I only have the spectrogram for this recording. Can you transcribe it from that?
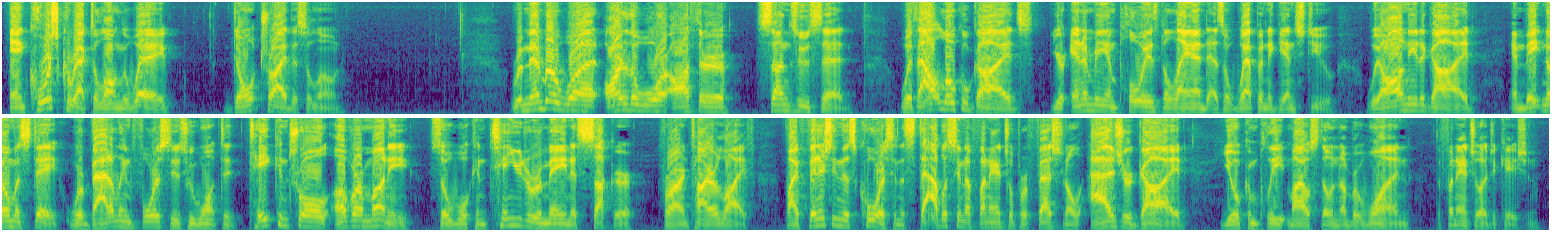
and course correct along the way. Don't try this alone. Remember what Art of the War author Sun Tzu said Without local guides, your enemy employs the land as a weapon against you. We all need a guide, and make no mistake, we're battling forces who want to take control of our money so we'll continue to remain a sucker for our entire life. By finishing this course and establishing a financial professional as your guide, you'll complete milestone number one, the financial education.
